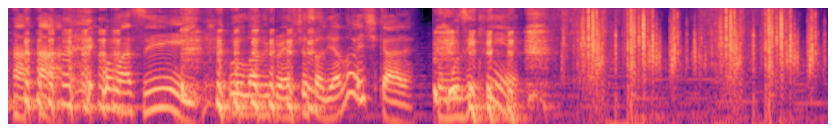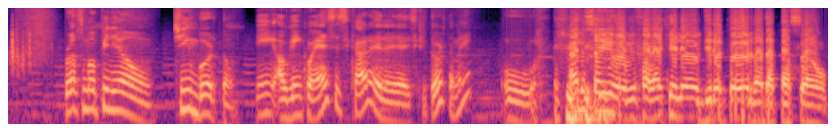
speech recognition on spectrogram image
como assim? O Lovecraft eu só li à noite, cara. Com musiquinha. Próxima opinião, Tim Burton. Quem- alguém conhece esse cara? Ele é escritor também? O... Ah, não sei, eu ouvi falar que ele é o diretor da adaptação.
